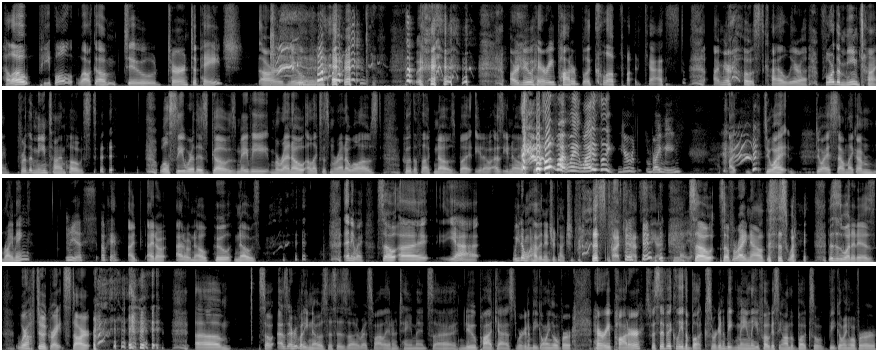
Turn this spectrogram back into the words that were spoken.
Hello, people. Welcome to Turn to Page, our new our new Harry Potter book club podcast. I'm your host, Kyle Lira. For the meantime, for the meantime, host. we'll see where this goes. Maybe Moreno, Alexys Moreno will host. Who the fuck knows? But you know, as you know, what? Wait, why is like you're rhyming? I do I do I sound like I'm rhyming? Yes. Okay. I I don't I don't know. Who knows? anyway, so uh yeah, we don't have an introduction for this podcast yet. Yet. So so for right now, this is what this is what it is. We're off to a great start. um so as everybody knows, this is uh, Red Spotlight Entertainment's uh, new podcast. We're going to be going over Harry Potter, specifically the books. We're going to be mainly focusing on the books. So we'll be going over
